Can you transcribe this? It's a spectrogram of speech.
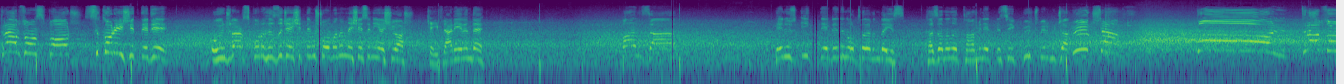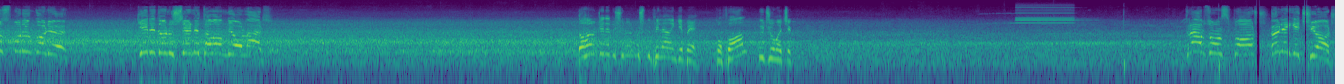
Trabzonspor skoru eşitledi. Oyuncular skoru hızlıca eşitlemiş olmanın neşesini yaşıyor. Keyifler yerinde. Banza. Henüz ilk devrenin ortalarındayız. Kazananı tahmin etmesi güç bir mücadele. Büyük şans! Gol! Trabzonspor'un golü! Geri dönüşlerini tamamlıyorlar. Daha önce de düşünülmüş bir plan gibi. Topu al, hücuma çık. Trabzonspor öne geçiyor.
